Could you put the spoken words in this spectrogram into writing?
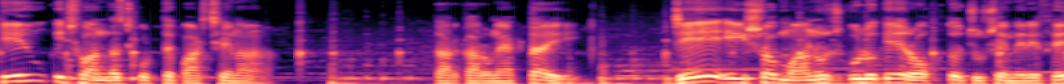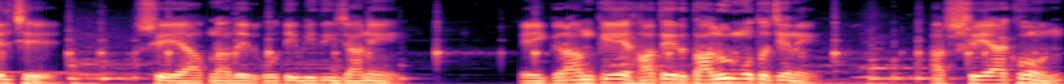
কেউ কিছু আন্দাজ করতে পারছে না। তার কারণ একটাই যে এইসব মানুষগুলোকে রক্ত চুষে মেরে ফেলছে, সে আপনাদের গতিবিধি জানে। এই গ্রামকে হাতের তালুর মতো চেনে। আর সে এখন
